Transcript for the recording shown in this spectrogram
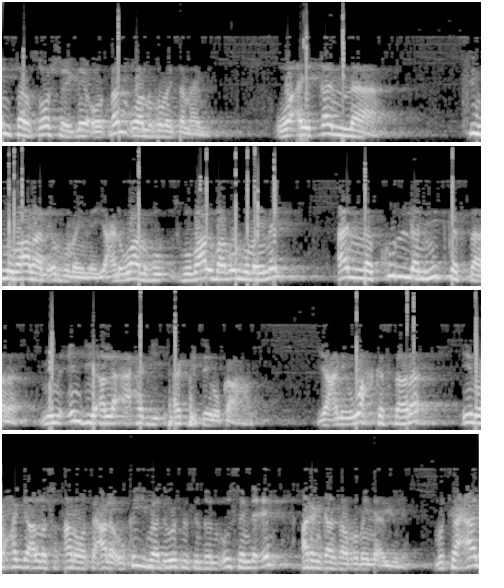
إنتان صوش يقني أردن وان رميسان هاي وأيقنا سهبالا الرميني يعني وان سهبالبا الرميني أن كل متكستانا من عندي ألا أحدي أكتين وكاها يعني واحد كستانا إنو حق الله سبحانه وتعالى أقيم دوسة سندن أوسن لعن أرن قاسان رميني أيولي متعال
